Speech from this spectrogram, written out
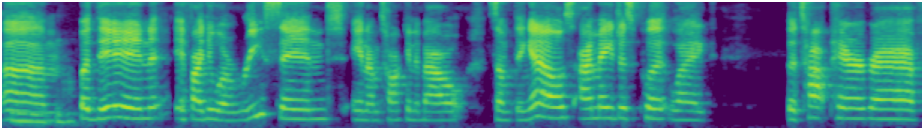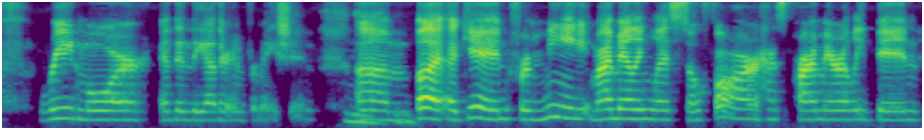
Um, mm-hmm. But then if I do a resend and I'm talking about something else, I may just put like the top paragraph read more, and then the other information. Mm-hmm. Um, but again, for me, my mailing list so far has primarily been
